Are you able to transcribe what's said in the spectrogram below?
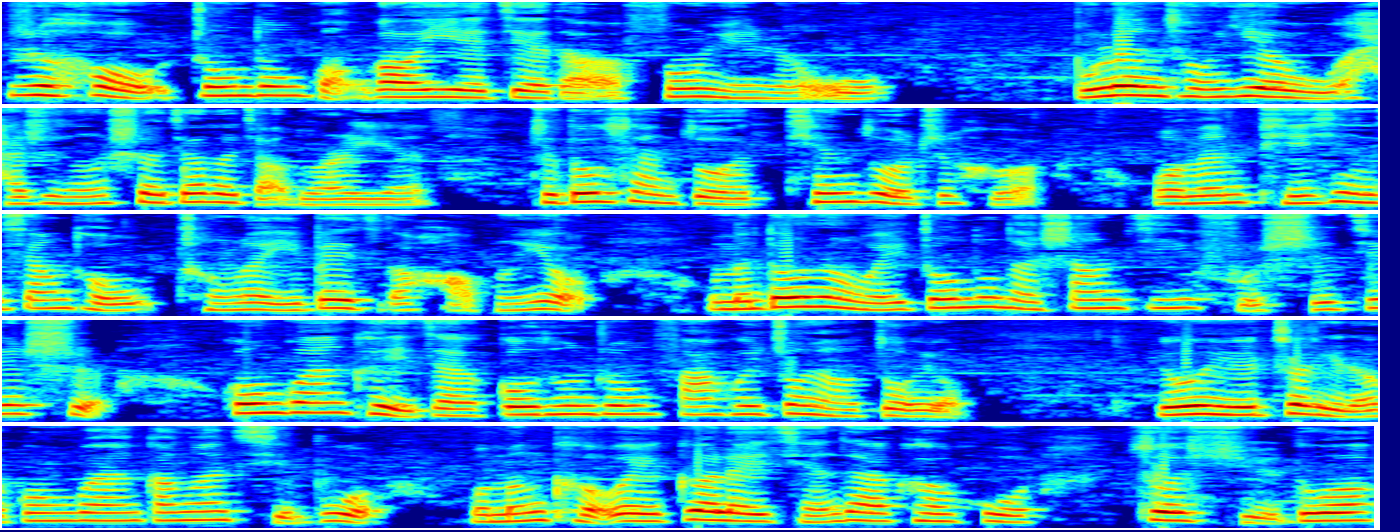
日后中东广告业界的风云人物。不论从业务还是从社交的角度而言，这都算作天作之合。我们脾性相投，成了一辈子的好朋友。我们都认为中东的商机俯拾皆是，公关可以在沟通中发挥重要作用。由于这里的公关刚刚起步，我们可为各类潜在客户做许多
